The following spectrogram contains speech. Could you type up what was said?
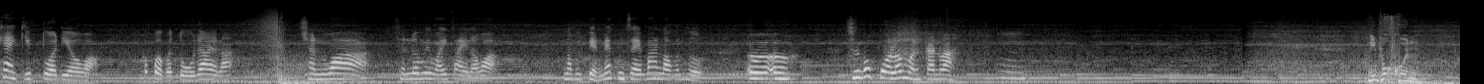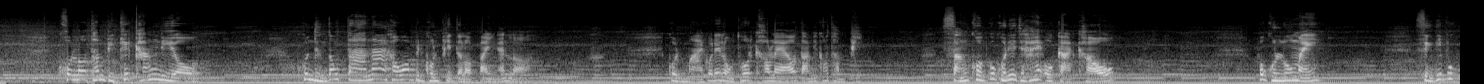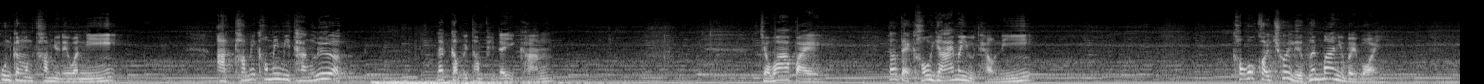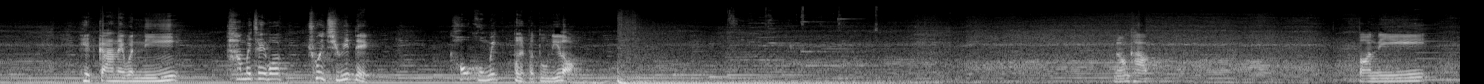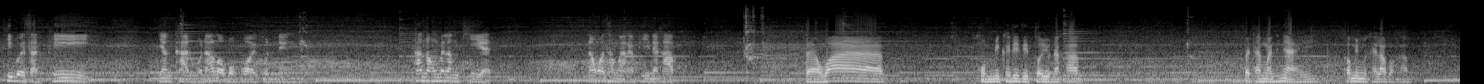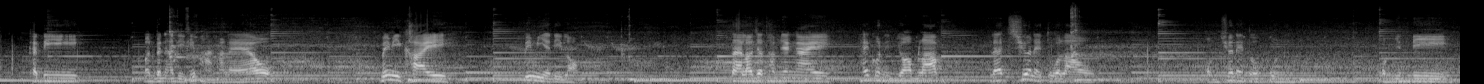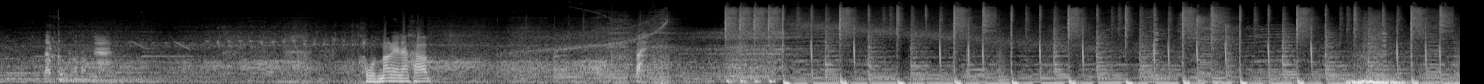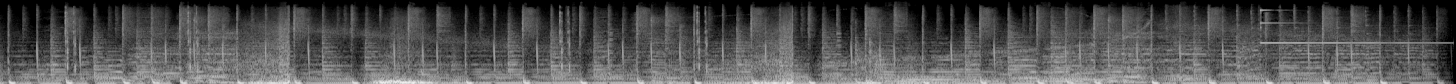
แค่กิฟตัวเดียวอะก็เปิดประตูได้ละ ฉันว่าฉันเริ่มไม่ไว้ใจแล้วอะเราไปเปลี่ยนแม่กุญแจบ้านเรากันเถอะ เออเออฉันก็กลัวแล้วเหมือนกันว่ะ อืมนี่พวกคุณ คนเราทำผิดแค่ครั้งเดียว คุณถึงต้องตราหน้าเขาว่าเป็นคนผิดตลอดไปอย่างนั้นเหรอ กฎหมายก็ได้ลงโทษเขาแล้ว ตามที่เขาทำผิด สังคมก็ควรที่จะให้โอกาสเขา พวกคุณรู้ไหม สิ่งที่พวกคุณกำลังทำอยู่ในวันนี้ อาจทำให้เขาไม่มีทางเลือก และกลับไปทำผิดได้อีกครั้ง จะว่าไปตั้งแต่เขาย้ายมาอยู่แถวนี้ เขาก็คอยช่วยเหลือเพื่อนบ้านอยู่บ่อยๆ เหตุการณ์ในวันนี้ ถ้าไม่ใช่ว่าช่วยชีวิตเด็ก เขาคงไม่เปิดประตูนี้หรอก น้องครับ ตอนนี้ ที่บริษัทพี่ยังขาดหัวหน้ารปภอีกคนหนึ่ง ถ้าน้องไม่รังเกียจน้องมาทำงานกับพี่นะครับ แต่ว่าผมมีคดีติดตัวอยู่นะครับ ไปทำงานที่ไหนก็ไม่มีใครรับหรอกครับ คดีมันเป็นอดีตที่ผ่านมาแล้ว ไม่มีใครไม่มีอดีตหรอก แต่เราจะทำยังไงให้คนอื่นยอมรับ และเชื่อในตัวเรา ผมเชื่อในตัวคุณ ผมยินดี รับคุณเข้าทำงาน ขอบคุณมากเลยนะครับ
